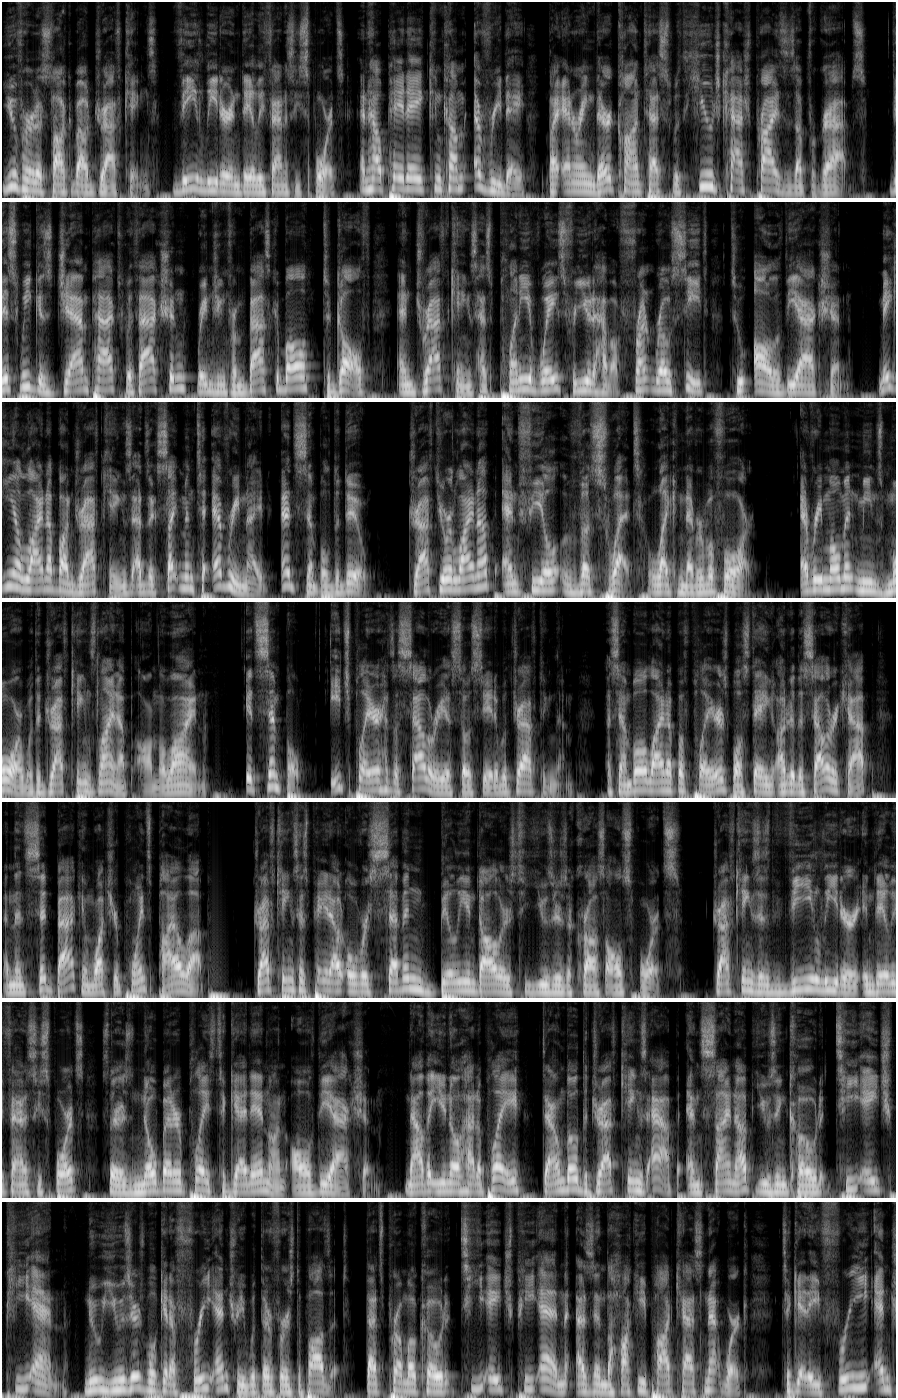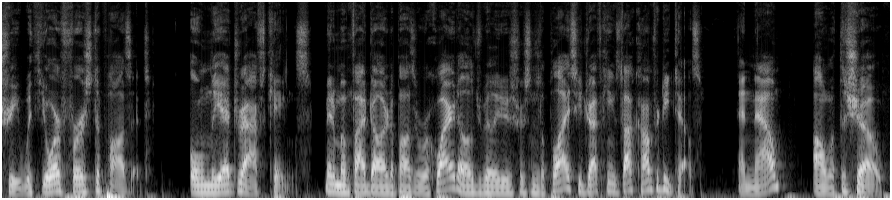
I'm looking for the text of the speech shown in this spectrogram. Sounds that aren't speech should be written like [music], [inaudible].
You've heard us talk about DraftKings, the leader in daily fantasy sports, and how payday can come every day by entering their contests with huge cash prizes up for grabs. This week is jam packed with action ranging from basketball to golf, and DraftKings has plenty of ways for you to have a front row seat to all of the action. Making a lineup on DraftKings adds excitement to every night, and simple to do. Draft your lineup and feel the sweat like never before. Every moment means more with a DraftKings lineup on the line. It's simple. Each player has a salary associated with drafting them. Assemble a lineup of players while staying under the salary cap, and then sit back and watch your points pile up. DraftKings has paid out over $7 billion to users across all sports. DraftKings is the leader in daily fantasy sports, so there is no better place to get in on all of the action. Now that you know how to play, download the DraftKings app and sign up using code THPN. New users will get a free entry with their first deposit. That's promo code THPN, as in the Hockey Podcast Network, to get a free entry with your first deposit. Only at DraftKings. Minimum $5 deposit required. Eligibility restrictions apply. See DraftKings.com for details. And now, on with the show.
